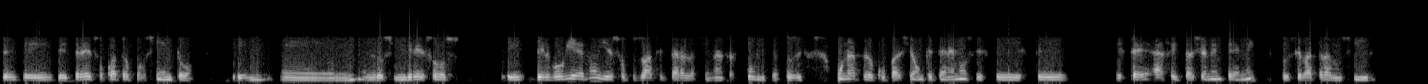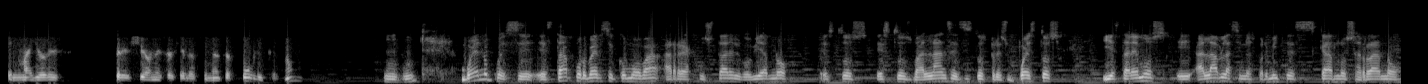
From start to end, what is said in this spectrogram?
de, de 3 o 4% en, en, los ingresos eh, del gobierno y eso pues va a afectar a las finanzas públicas. Entonces, una preocupación que tenemos es que este esta afectación en PM pues se va a traducir en mayores presiones hacia las finanzas públicas, ¿no? Bueno, pues eh, está por verse cómo va a reajustar el gobierno estos, estos balances, estos presupuestos y estaremos eh, al habla, si nos permites, Carlos Serrano,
